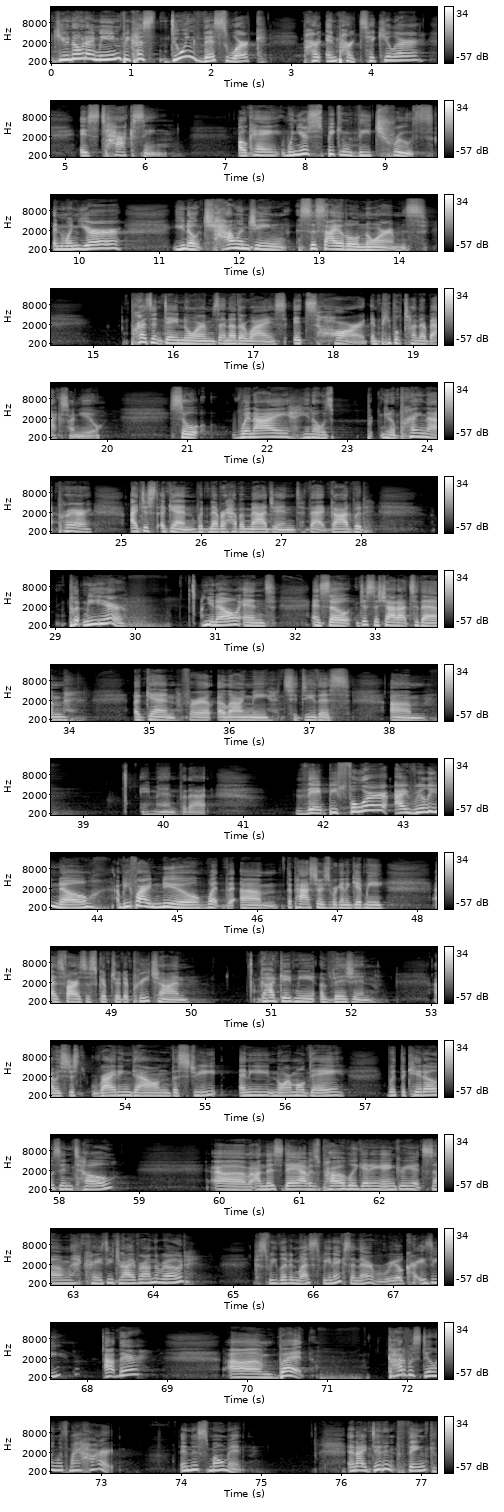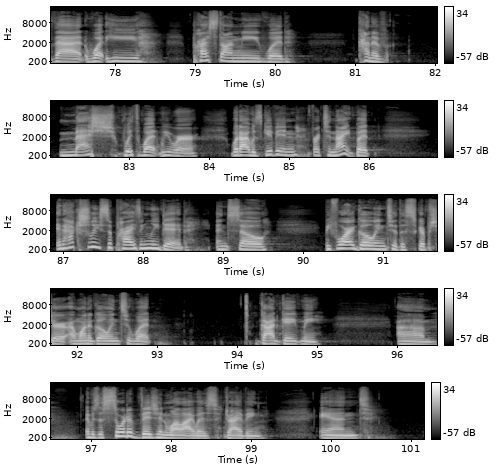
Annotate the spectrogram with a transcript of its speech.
You know what I mean? Because doing this work in particular is taxing. Okay? When you're speaking the truth and when you're, you know, challenging societal norms, present day norms and otherwise, it's hard and people turn their backs on you. So when I, you know, was you know, praying that prayer, I just again would never have imagined that God would put me here, you know, and and so just a shout out to them again for allowing me to do this. Um, amen for that. They before I really know, before I knew what the, um, the pastors were going to give me as far as the scripture to preach on, God gave me a vision. I was just riding down the street any normal day with the kiddos in tow um, on this day, I was probably getting angry at some crazy driver on the road because we live in West Phoenix and they're real crazy out there. Um, but God was dealing with my heart in this moment. And I didn't think that what He pressed on me would kind of mesh with what we were, what I was given for tonight, but it actually surprisingly did. And so before I go into the scripture, I want to go into what God gave me. Um, it was a sort of vision while I was driving, and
